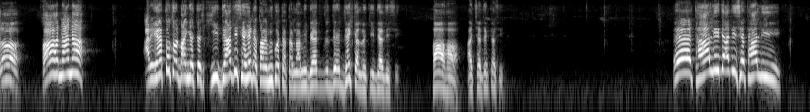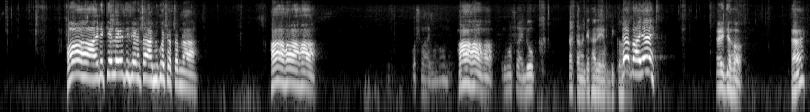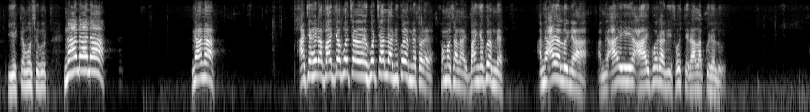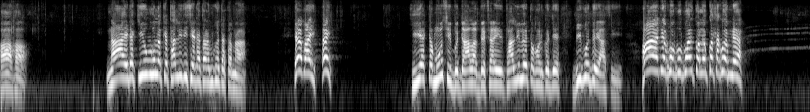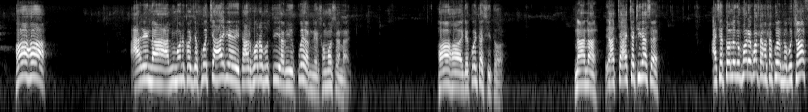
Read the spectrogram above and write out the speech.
Hello? হ্যাঁ না না। আরে এত তোর বাইঙ্গে কি দেয়া দিছে হেটা তোর আমি কইতাম না আমি ব্যাগ দেখ গেল কি দেয়া দিছি। হ্যাঁ হ্যাঁ আচ্ছা দেখতাছি। এ থালি দেয়া দিছে থালি। হ্যাঁ হ্যাঁ এটা কে লেগে দিছে এটা তো আমি কইতাম না। হ্যাঁ হ্যাঁ হ্যাঁ। অসহায় মনে হ্যাঁ। হ্যাঁ হ্যাঁ এরকম অসহায় লোক রাস্তার মধ্যে খারে বিক্ষোভ ভাই এই দেখ। হ্যাঁ? কি একটা মুসিবত। না না না। না না। আচ্ছা হেরা বাদ যা পচা পচালে আমি কইম না তোরে। সমস্যা নাই বাঙ্গা কইম না। আমি আয়া লই না। আমি আই আই পরে আমি সত্যের আলাপ করে লই। হ্যাঁ হ্যাঁ না, এটা কি উপলক্ষে থালি দিছে, এটা তার আমি কইতাম না। এ ভাই, এই! কি একটা মুসিবত আলাপ দেখছা এই থালি লই তো মনে যে বিপদে আছি। হ্যাঁ রে পরে তোলে কথা কইম নে হ্যাঁ হ্যাঁ আরে না, আমি মনে কর যে পচা হাই রে, তার পরবর্তী আমি কইম নে সমস্যা নাই। হ্যাঁ হ্যাঁ এটা কইতাছি তো। না না আচ্ছা আচ্ছা ঠিক আছে। আচ্ছা তোর লোক পরে কথাবার্তা কইম না বুঝছস?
